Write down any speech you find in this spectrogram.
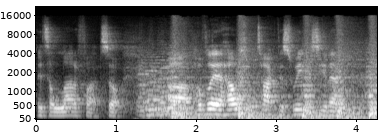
It's a lot of fun. So uh, hopefully that helps. We'll talk this week. See you then.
